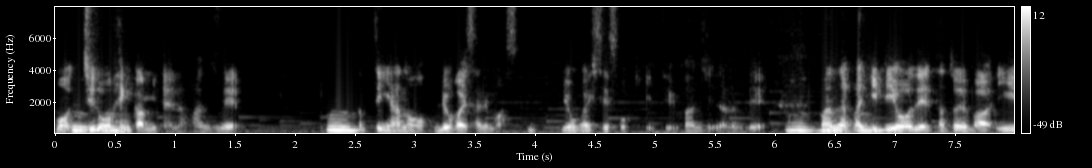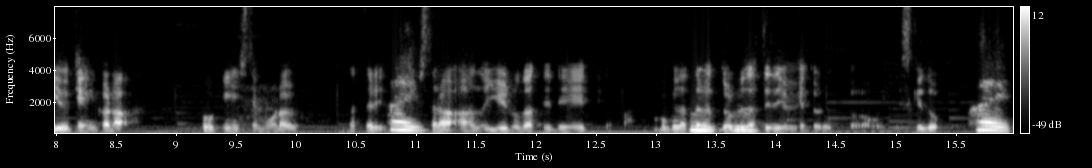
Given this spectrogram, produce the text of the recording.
もう自動変換みたいな感じで、勝手にあの両替されます。両替して送金っていう感じになるんで、まあなんか入り用で、例えば EU 圏から送金してもらうだったりしたら、はい、あのユーロ建てでとか、僕だったらドル建てで受け取ることが多いんですけど、はい。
